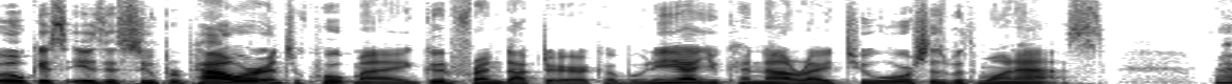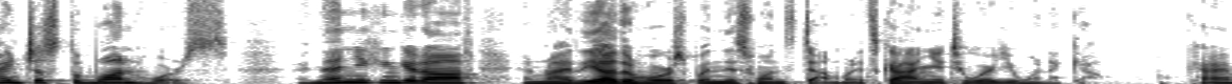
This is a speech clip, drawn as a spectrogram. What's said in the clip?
Focus is a superpower, and to quote my good friend Dr. Erica Bonilla, you cannot ride two horses with one ass. Ride just the one horse, and then you can get off and ride the other horse when this one's done, when it's gotten you to where you want to go. Okay?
